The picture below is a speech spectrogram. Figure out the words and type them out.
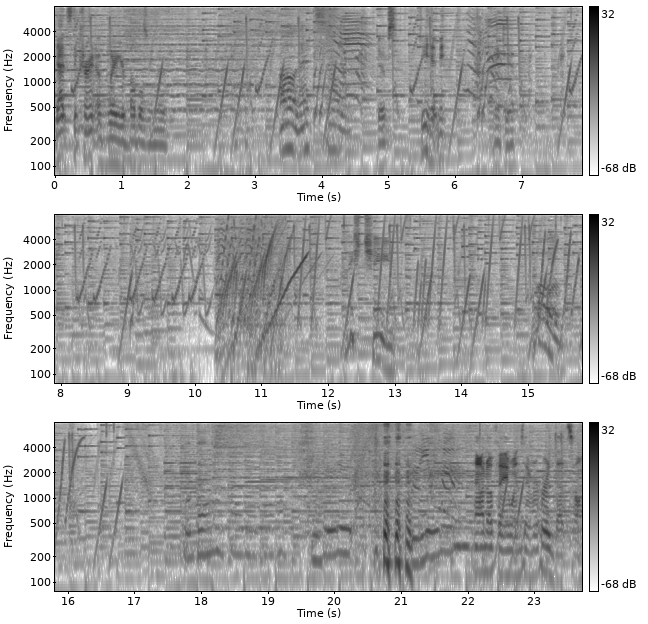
That's the current of where your bubbles move. Oh, that's uh, Oops. Can you hit me? Thank you. nice chain. Oh, I don't know if anyone's ever heard that song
